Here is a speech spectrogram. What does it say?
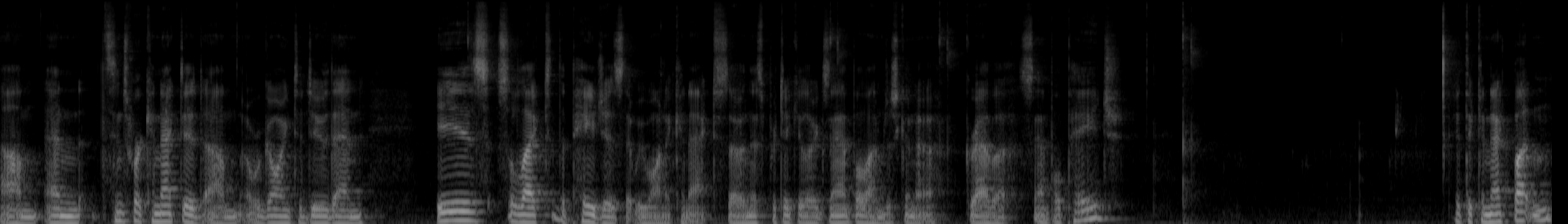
Um, and since we're connected, um, what we're going to do then is select the pages that we want to connect. So in this particular example, I'm just going to grab a sample page, hit the connect button,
